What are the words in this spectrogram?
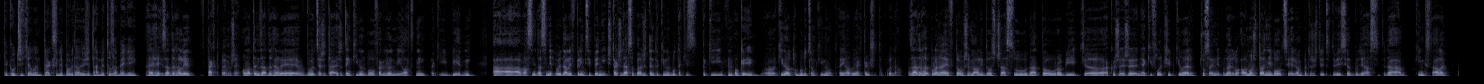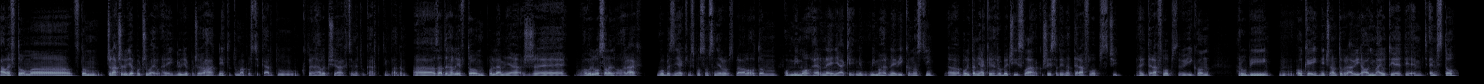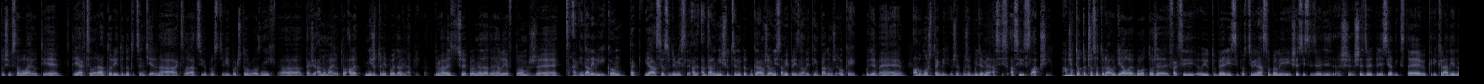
tak určite len tak si nepovedali, že dáme to za menej. Hej, hej, zadrhel je tak to poviem, že ono ten zadrhel je v dôvodce, že, tá, že ten keynote bol fakt veľmi lacný, taký biedný a vlastne, vlastne nepovedali v princípe nič. Takže dá sa povedať, že tento keynote bol taký, taký hm, OK, uh, keynote o budúcom keynote, hej, alebo nejak tak by som to povedal. A zádrhel podľa mňa je v tom, že mali dosť času na to urobiť uh, akože že nejaký flagship killer, čo sa im nepodarilo, ale možno to ani nebolo cieľom, pretože 4090 bude asi teda King stále ale v tom, eh, v tom, čo na čo ľudia počúvajú, hej, ľudia počúvajú, aha, niekto tu má proste kartu, ktorá je najlepšia, chceme tú kartu tým pádom. A zadrhal je v tom, podľa mňa, že hovorilo sa len o hrách, vôbec nejakým spôsobom sa nerozprávalo o tom, o mimohernej, nejakej mimohernej výkonnosti. Boli tam nejaké hrubé čísla, ako 61 teraflops, či hej, teraflops výkon, hrubý, OK, niečo nám to vraví a oni majú tie, tie M, M100, tuším sa volajú tie, tie akcelerátory do datacentier na akceleráciu proste výpočtov rôznych, uh, takže áno, majú to, ale nič o to nepovedali napríklad. Druhá vec, čo je podľa mňa zadrhali je v tom, že ak nedali výkon, tak ja si osobne myslím, a, a dali nižšiu cenu, predpokladám, že oni sami priznali tým pádom, že OK, budeme, alebo môže tak byť, že, že budeme asi, asi slabší. Ano. Či toto, čo sa tu udialo, bolo to, že fakt si youtuberi si proste vynásobili 6950 XT krát 1,7,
